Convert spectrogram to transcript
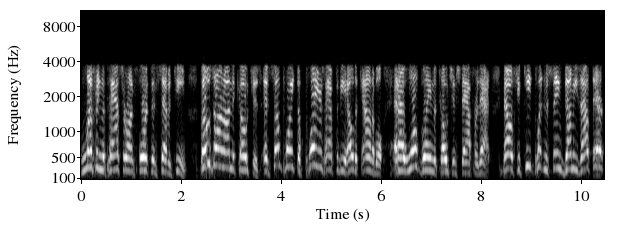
roughing the passer on fourth and 17. Those aren't on the coaches. At some point, the players have to be held accountable, and I won't blame the coaching staff for that. Now, if you keep putting the same dummies out there,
